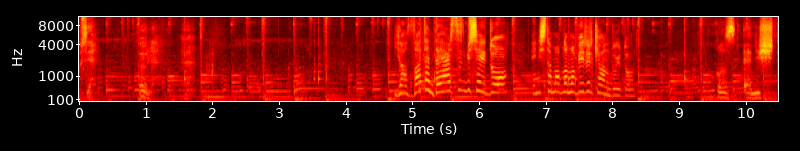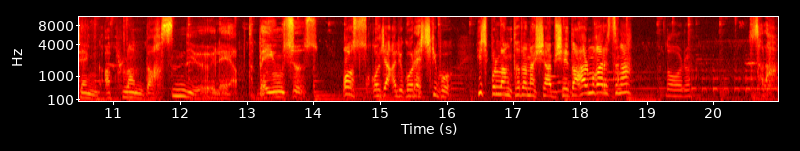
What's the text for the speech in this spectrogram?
Güzel. Öyle. Ya zaten değersiz bir şeydi o. Eniştem ablama verirken duydum. Kız enişten aplan daksın diye öyle yaptı. Beyinsiz. Koskoca Ali Goreçki bu. Hiç pırlantadan aşağı bir şey dağar mı karısına? Doğru. Salak.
